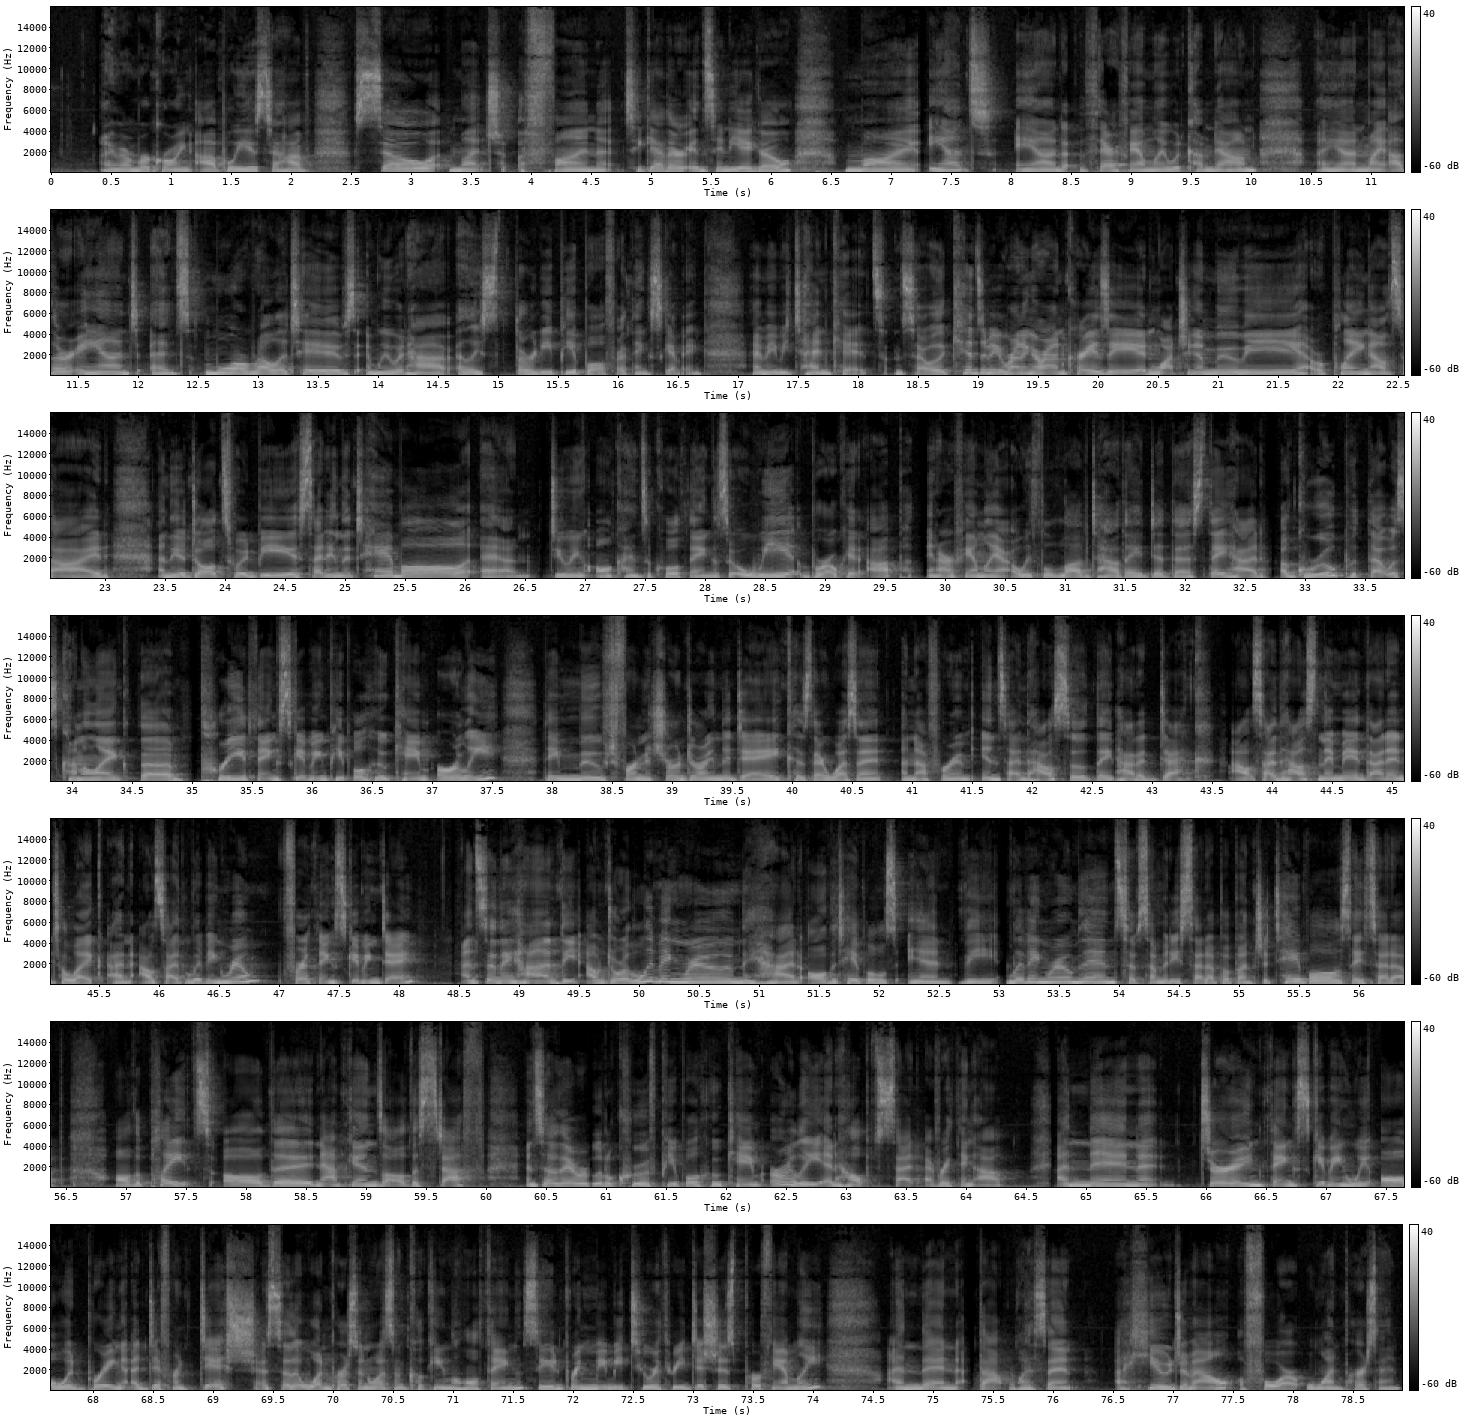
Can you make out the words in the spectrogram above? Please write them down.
I remember growing up, we used to have so much fun together in San Diego. My aunt and their family would come down, and my other aunt and more relatives, and we would have at least 30 people for Thanksgiving and maybe 10 kids. And so the kids would be running around crazy and watching a movie or playing outside, and the adults would be setting the table and doing all kinds of cool things. We broke it up in our family family, I always loved how they did this. They had a group that was kind of like the pre Thanksgiving people who came early. They moved furniture during the day because there wasn't enough room inside the house. So they had a deck outside the house and they made that into like an outside living room for Thanksgiving Day. And so they had the outdoor living room, they had all the tables in the living room then. So somebody set up a bunch of tables, they set up all the plates, all the napkins, all the stuff. And so there were a little crew of people who came early and helped set everything up. And then during Thanksgiving, we all would bring a different dish so that one person wasn't cooking the whole thing. So you'd bring maybe two or three dishes per family. And then that wasn't a huge amount for one person.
